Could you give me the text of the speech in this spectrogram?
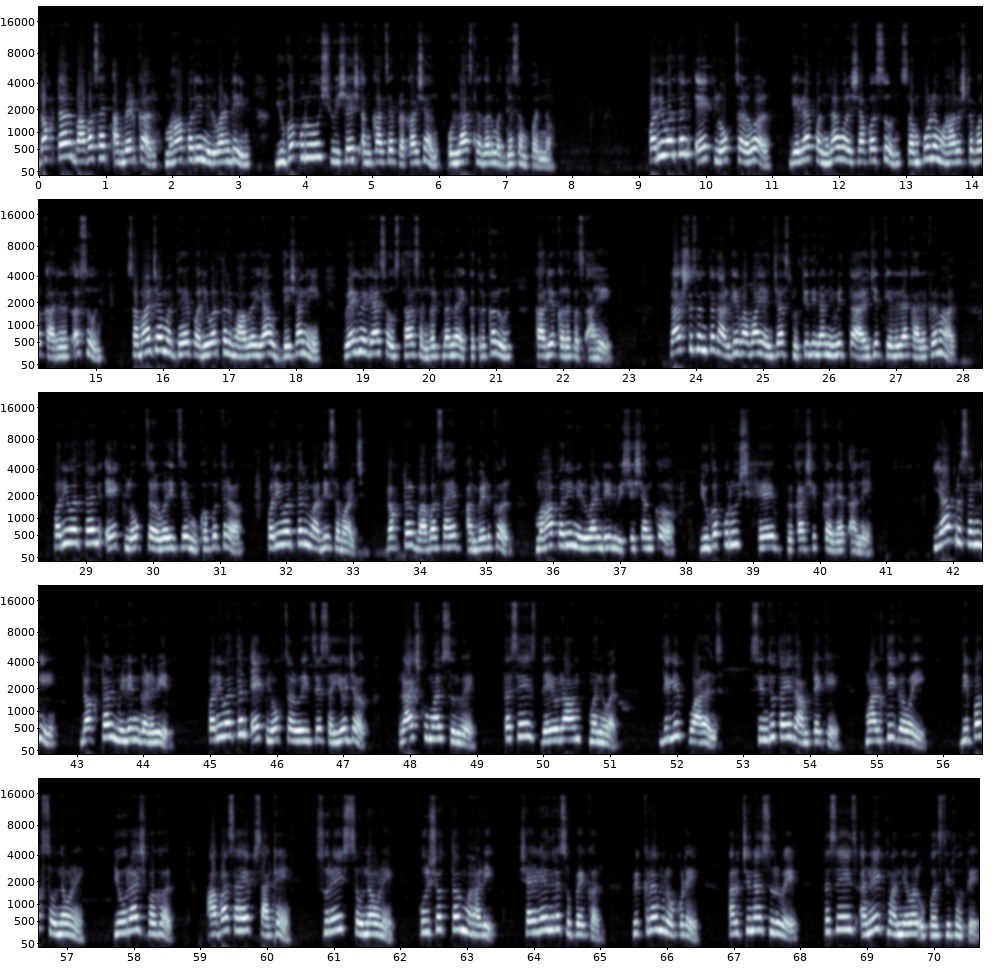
Doctor Babasaheb Ambedkar महापरिनिर्वाण दिन युगपुरुष विशेष अंकाचे प्रकाशन उल्हासनगरमध्ये संपन्न. परिवर्तन एक लोक चळवळ गेल्या पंधरा वर्षापासून संपूर्ण महाराष्ट्रभर कार्यरत असून समाजामध्ये परिवर्तन व्हावे या उद्देशाने वेगवेगळ्या संस्था संघटनांना एकत्र करून कार्य करत अस आहे. राष्ट्रसंत गाडगेबाबा यांच्या स्मृतिदिनानिमित्त आयोजित केलेल्या कार्यक्रमात परिवर्तन एक लोक चळवळीचे मुखपत्र परिवर्तनवादी समाज. डॉक्टर बाबासाहेब आंबेडकर महापरिनिर्वाण दिन विशेषांक युगपुरुष हे प्रकाशित करण्यात आले. या प्रसंगी डॉक्टर मिलिंद गणवीर परिवर्तन एक लोक चळवळीचे संयोजक राजकुमार सुर्वे तसेच देवराम मनवर दिलीप वाळंज सिंधुताई रामटेके मालती गवई दीपक सोनवणे युवराज भगत आबासाहेब साठे सुरेश सोनवणे पुरुषोत्तम महाडिक शैलेंद्र सुपेकर विक्रम रोकडे अर्चना सुर्वे तसेच अनेक मान्यवर उपस्थित होते.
